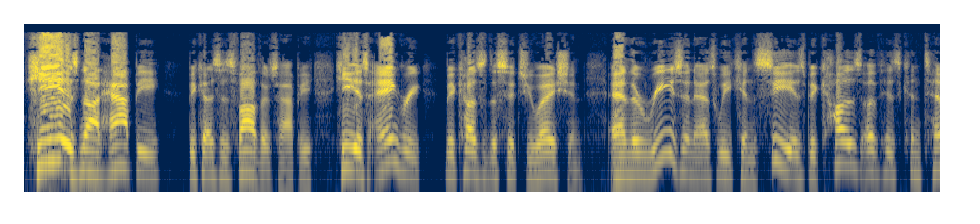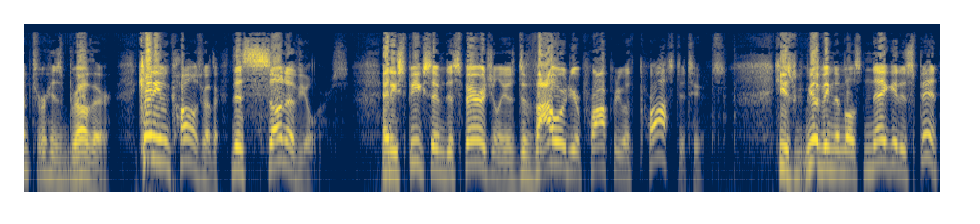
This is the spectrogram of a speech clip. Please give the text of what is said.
He is not happy because his father's happy. He is angry because of the situation. And the reason, as we can see, is because of his contempt for his brother. Can't even call his brother. This son of yours. And he speaks to him disparagingly, has devoured your property with prostitutes. He's giving the most negative spin,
